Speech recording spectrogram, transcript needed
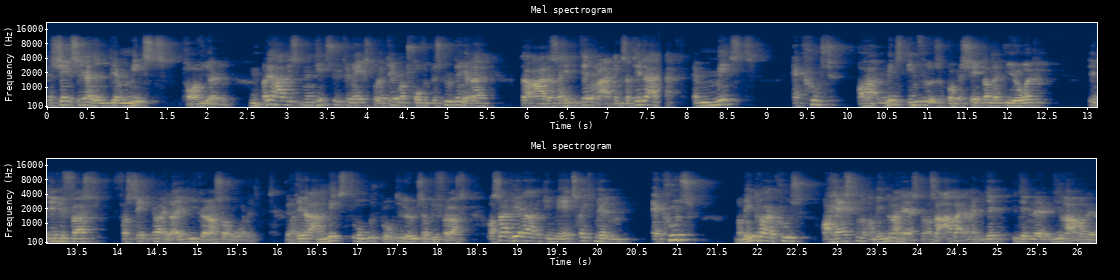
patientsikkerheden bliver mindst påvirket. Mm. Og det har vi sådan en helt systematisk på igennem at træffe beslutninger, der, der retter sig helt i den retning. Så det, der er mindst akut og har mindst indflydelse på patienterne i øvrigt, det er det, vi først forsinker eller ikke lige gør så hurtigt. Ja. Og det, der er mest fokus på, det løser vi først. Og så bliver der en matrix mellem akut og mindre akut, og hasten og mindre hasten, og så arbejder man i, den, i, den, de rammer der.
